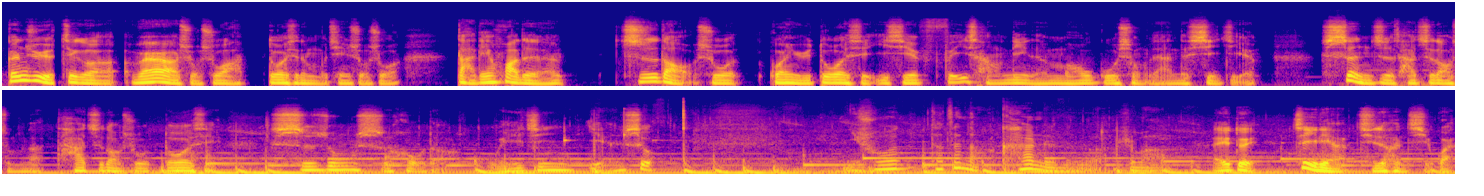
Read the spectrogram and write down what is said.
根据这个 Vera 所说啊，多尔西的母亲所说，打电话的人知道说关于多尔西一些非常令人毛骨悚然的细节，甚至他知道什么呢？他知道说多尔西失踪时候的围巾颜色。你说他在哪看着呢？是吧？哎，对，这一点其实很奇怪，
